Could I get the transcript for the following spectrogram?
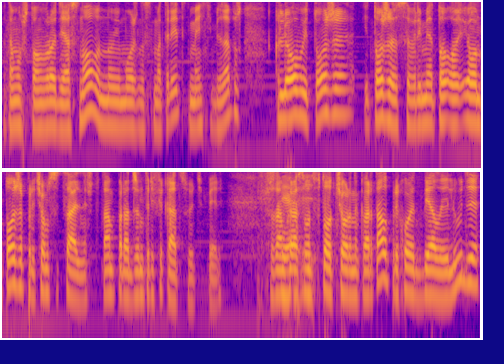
потому что он вроде основан, ну и можно смотреть, это мягкий безопуск. Клевый тоже, и тоже современный, и он тоже, причем социальный, что там про джентрификацию теперь. Что там Я- как раз и- вот в тот черный квартал приходят белые люди,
